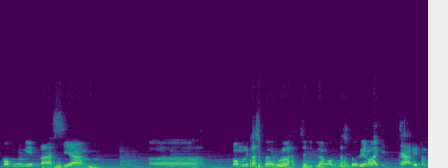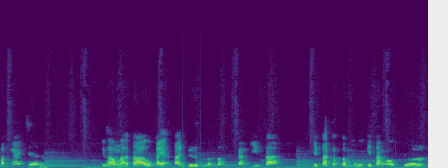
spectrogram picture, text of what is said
komunitas yang uh, komunitas baru lah bisa dibilang komunitas baru yang lagi cari tempat ngajar kita nggak tahu kayak takdir mempertemukan kita kita ketemu kita ngobrol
